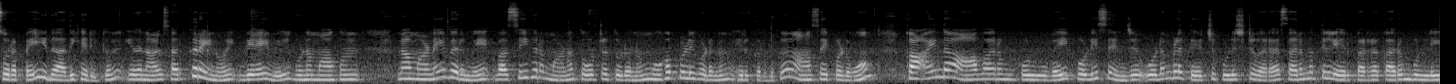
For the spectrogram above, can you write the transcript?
சுரப்பை இது அதிகரிக்கும். இதனால் சர்க்கரை நோய் விரைவில் குணமாகும். நாம் அனைவருமே வசீகரமான தோற்றத்துடனும் முகப்பொழிவுடனும் இருக்கிறதுக்கு ஆசைப்படுவோம். காய்ந்த ஆவாரம் புழுவை பொடி செஞ்சு உடம்புல தேய்ச்சி குளிச்சுட்டு வர சருமத்தில் ஏற்படுற கரும்புள்ளி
